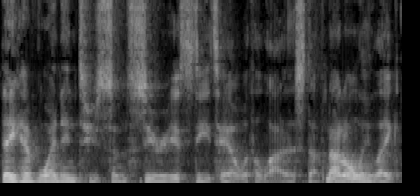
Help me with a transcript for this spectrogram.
they have went into some serious detail with a lot of this stuff. Not only like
